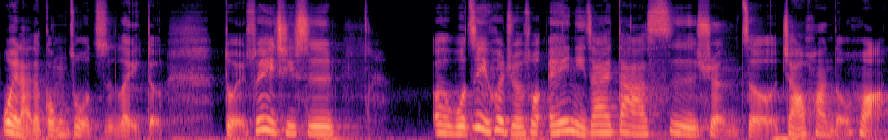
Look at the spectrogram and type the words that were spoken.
未来的工作之类的。对，所以其实，呃，我自己会觉得说，哎，你在大四选择交换的话，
